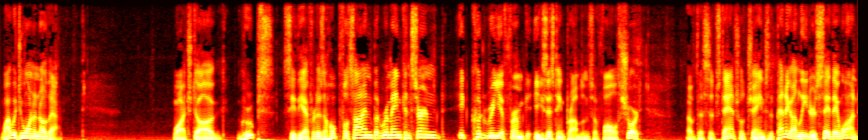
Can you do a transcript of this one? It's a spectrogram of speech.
Why would you want to know that? Watchdog groups see the effort as a hopeful sign, but remain concerned it could reaffirm existing problems or fall short of the substantial change the Pentagon leaders say they want.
